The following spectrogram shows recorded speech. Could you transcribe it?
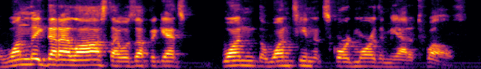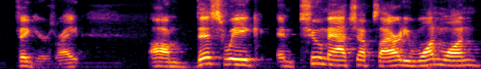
The one league that I lost, I was up against one the one team that scored more than me out of 12 figures, right? Um, this week in two matchups, I already won one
